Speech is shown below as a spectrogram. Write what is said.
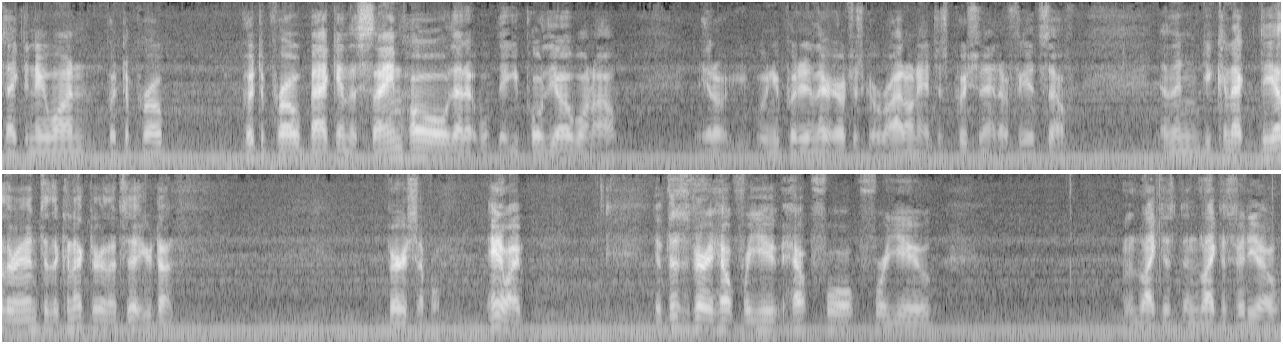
take the new one, put the probe, put the probe back in the same hole that it, that you pulled the old one out. It'll when you put it in there, it'll just go right on in. Just push it in, it'll feed itself and then you connect the other end to the connector that's it you're done. Very simple. Anyway if this is very helpful you helpful for you like this and like this video.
